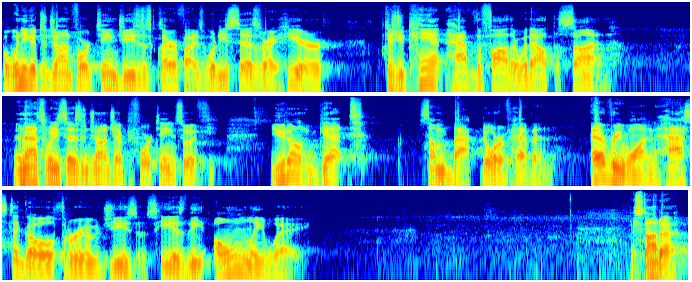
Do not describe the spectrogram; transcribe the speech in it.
But when you get to John 14, Jesus clarifies what he says right here because you can't have the Father without the Son. And that's what he says in John chapter 14. So if you don't get some back door of heaven, Everyone has to go through Jesus. He is the only way. It's not a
